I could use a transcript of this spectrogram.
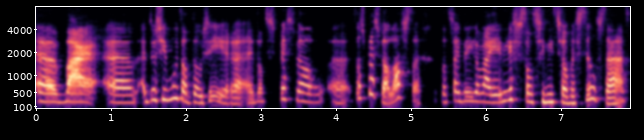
Eh, maar, eh, dus je moet dat doseren. En dat is, best wel, dat is best wel lastig. Dat zijn dingen waar je in eerste instantie niet zo bij stilstaat.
